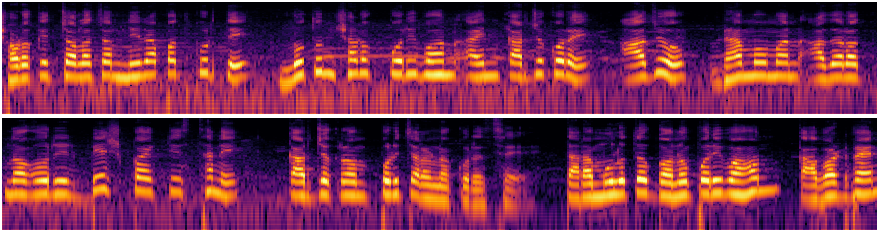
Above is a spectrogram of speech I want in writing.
সড়কে চলাচল নিরাপদ করতে নতুন সড়ক পরিবহন আইন কার্যকরে আজও ভ্রাম্যমাণ আদালত নগরীর বেশ কয়েকটি স্থানে কার্যক্রম পরিচালনা করেছে। তারা মূলত গণপরিবহন, কাভার্ড ভ্যান,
